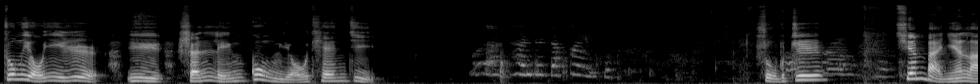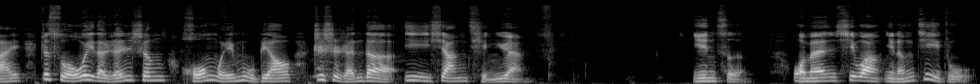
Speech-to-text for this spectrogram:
终有一日与神灵共游天际。殊不知，千百年来，这所谓的人生宏伟目标，只是人的一厢情愿。因此，我们希望你能记住。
